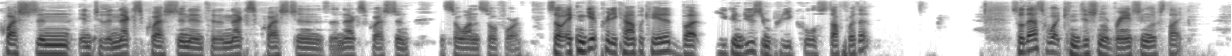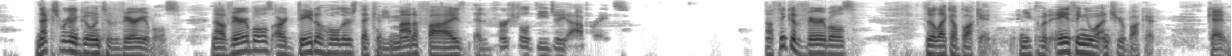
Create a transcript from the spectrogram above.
question into the next question into the next question into the next question and so on and so forth. So it can get pretty complicated, but you can do some pretty cool stuff with it. So that's what conditional branching looks like. Next we're going to go into variables. Now, variables are data holders that can be modified as Virtual DJ operates. Now, think of variables, they're like a bucket, and you can put anything you want into your bucket. Okay,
